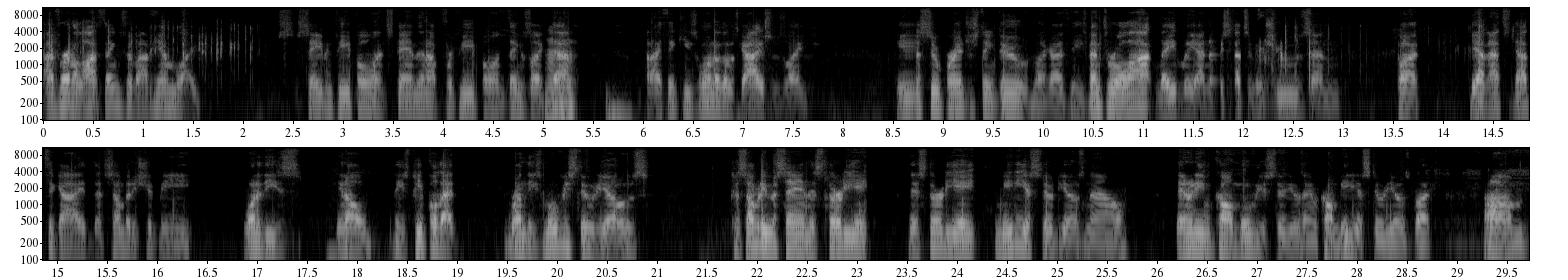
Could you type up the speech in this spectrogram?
I've heard a lot of things about him, like s- saving people and standing up for people and things like that. And I think he's one of those guys who's like, he's a super interesting dude. Like I, he's been through a lot lately. I know he's had some issues, and but yeah, that's that's a guy that somebody should be one of these, you know, these people that run these movie studios. Because somebody was saying there's 38, there's 38 media studios now. They don't even call them movie studios; they call them media studios. But, um,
